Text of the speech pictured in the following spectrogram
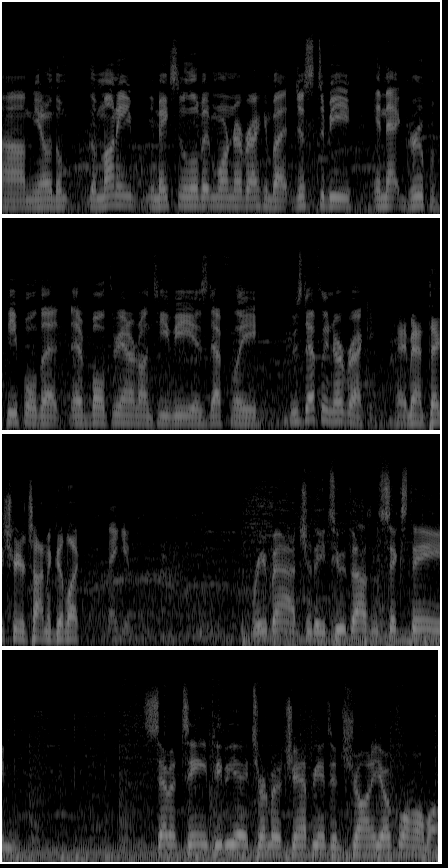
Um, you know, the, the money it makes it a little bit more nerve wracking, but just to be in that group of people that have bowled 300 on TV is definitely it was definitely nerve-wracking. Hey, man, thanks for your time and good luck. Thank you. Rematch of the 2016 17 PBA Tournament of Champions in Shawnee, Oklahoma.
